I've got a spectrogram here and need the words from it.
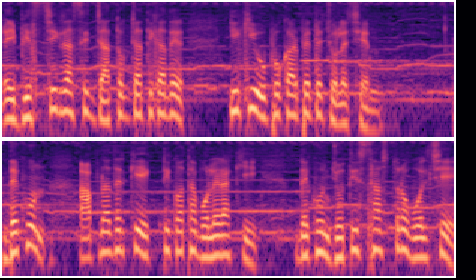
এই বৃশ্চিক রাশির জাতক জাতিকাদের কি কি উপকার পেতে চলেছেন? দেখুন, আপনাদেরকে একটি কথা বলে রাখি। দেখুন, জ্যোতিষশাস্ত্র বলছে,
